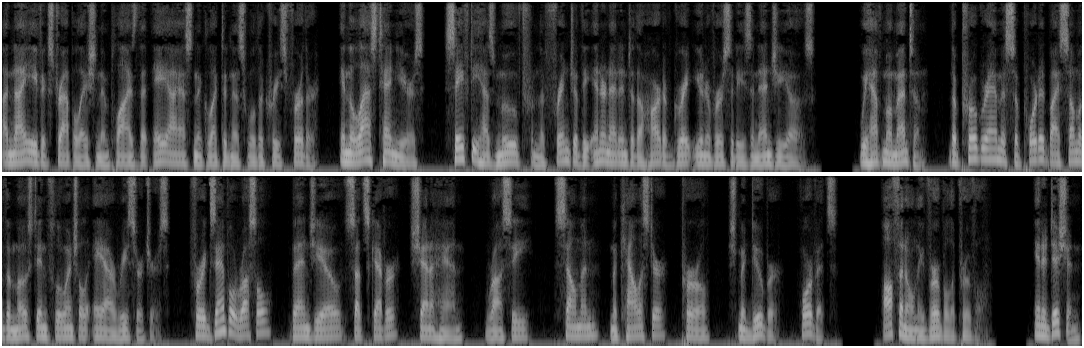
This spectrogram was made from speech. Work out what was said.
A naive extrapolation implies that AIS neglectedness will decrease further. In the last 10 years, safety has moved from the fringe of the internet into the heart of great universities and NGOs. We have momentum. The program is supported by some of the most influential AI researchers, for example, Russell, Bengio, Sutskever, Shanahan, Rossi, Selman, McAllester, Pearl, Schmidhuber, Horvitz. Often only verbal approval. In addition,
